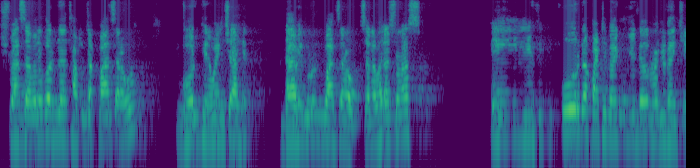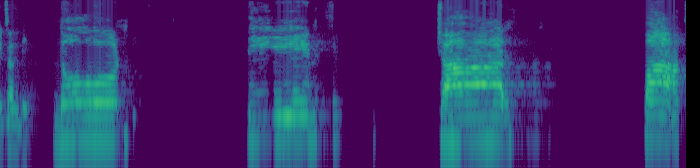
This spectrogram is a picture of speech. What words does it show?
श्वासाबरोबर न थांबता पाच राऊंड गोल फिरवायचे आहेत. डावीकडून पाच राऊंड. चला भरा श्वास. एक पूर्ण पाठीमागे रगडायची चालली. दोन तीन चार पाच.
